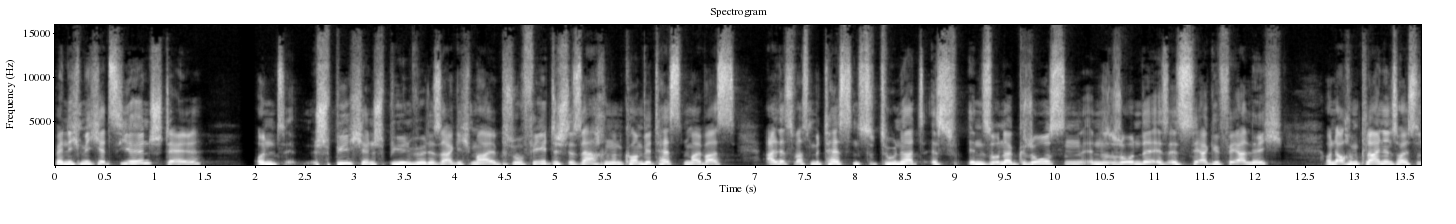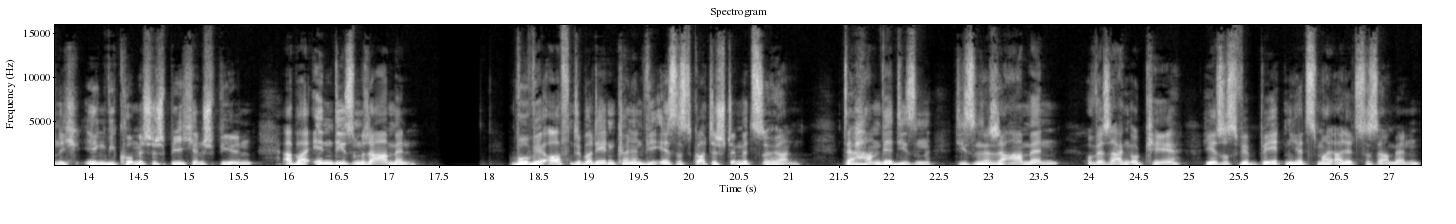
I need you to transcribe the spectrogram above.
Wenn ich mich jetzt hier hinstelle und Spielchen spielen würde, sage ich mal, prophetische Sachen und komm, wir testen mal was. Alles, was mit Testen zu tun hat, ist in so einer großen in Runde, es ist sehr gefährlich. Und auch im Kleinen sollst du nicht irgendwie komische Spielchen spielen. Aber in diesem Rahmen, wo wir offen drüber reden können, wie ist es, Gottes Stimme zu hören, da haben wir diesen, diesen Rahmen, und wir sagen, okay, Jesus, wir beten jetzt mal alle zusammen.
